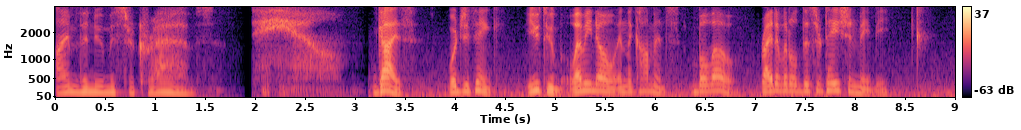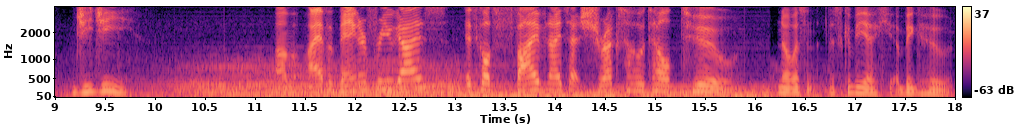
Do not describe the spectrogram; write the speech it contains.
I'm the new Mr. Krabs. Damn. Guys, what'd you think? YouTube, let me know in the comments below. Write a little dissertation, maybe. GG. Um, I have a banger for you guys. It's called Five Nights at Shrek's Hotel 2. No, listen, this could be a, a big hoot.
